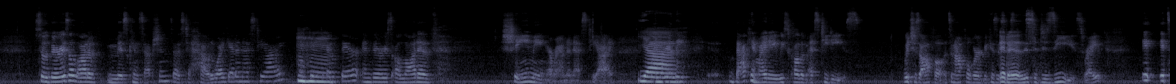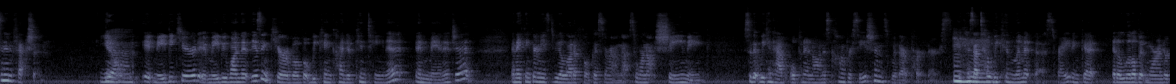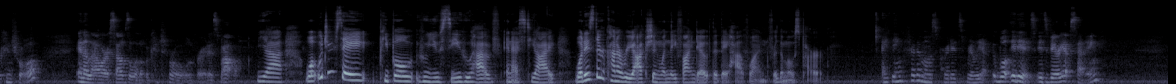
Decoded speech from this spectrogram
So there is a lot of misconceptions as to how do I get an STI I Mhm. think out there, and there is a lot of shaming around an STI. Yeah. And really, back in my day, we used to call them STDs, which is awful. It's an awful word because it's, It a, is. it's a disease, right? It, it's an infection. You know, Yeah. it may be cured. It may be one that isn't curable, but we can kind of contain it and manage it. And I think there needs to be a lot of focus around that, so we're not shaming, so that we can have open and honest conversations with our partners, because that's how we mm-hmm. can limit this, right, and get it a little bit more under control, and allow ourselves a little bit of control over it as well. Yeah. What would you say people who you see who have an STI, what is their kind of reaction when they find out that they have one for the most part? I think for the most part, it's really well. It is. It's very upsetting.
